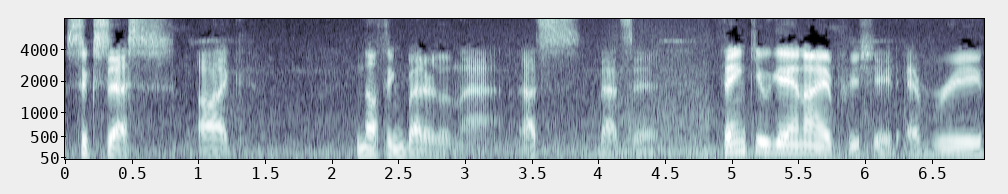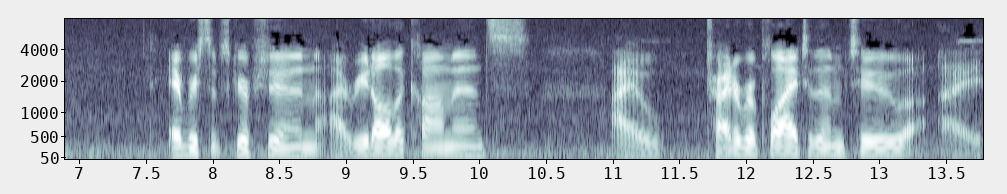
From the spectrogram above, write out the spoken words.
success. Like nothing better than that. That's that's it thank you again. I appreciate every every subscription. I read all the comments. I try to reply to them too. I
